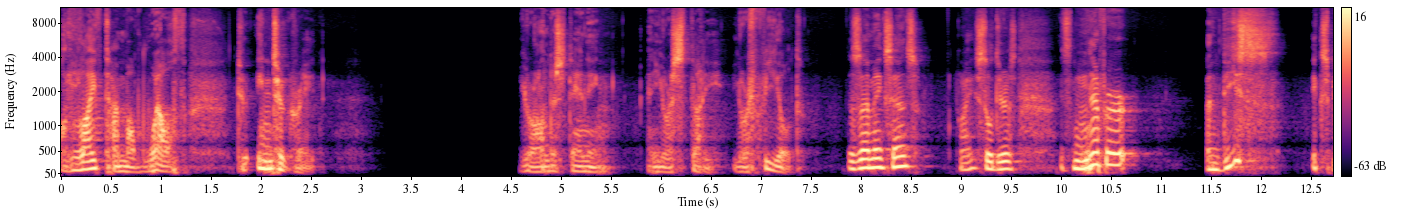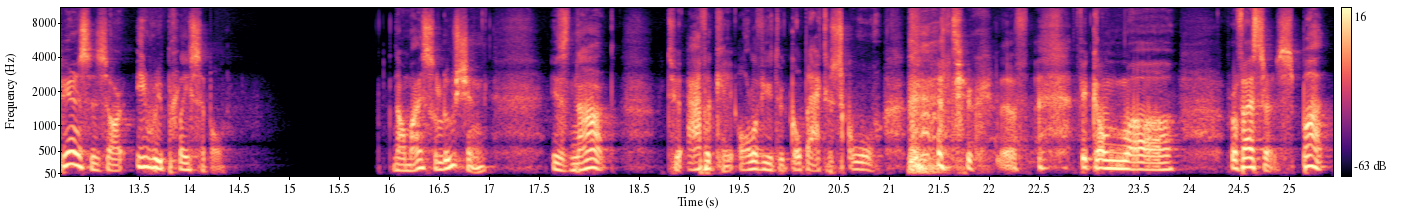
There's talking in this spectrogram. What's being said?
a lifetime of wealth to integrate your understanding and your study, your field. Does that make sense? Right? So there's, it's never, and these experiences are irreplaceable. Now, my solution is not to advocate all of you to go back to school to become uh, professors, but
